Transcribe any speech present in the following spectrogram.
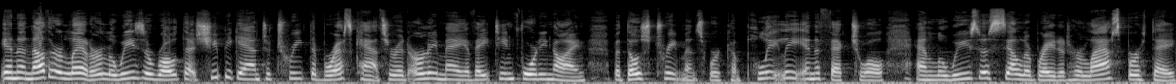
In another letter, Louisa wrote that she began to treat the breast cancer in early May of 1849, but those treatments were completely ineffectual, and Louisa celebrated her last birthday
